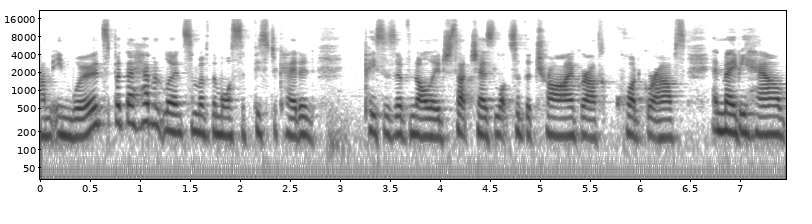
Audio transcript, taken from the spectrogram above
um, in words, but they haven't learned some of the more sophisticated pieces of knowledge, such as lots of the trigraphs, quadgraphs, and maybe how,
